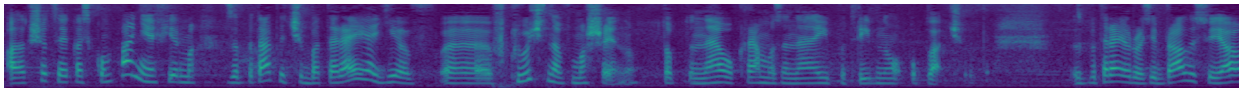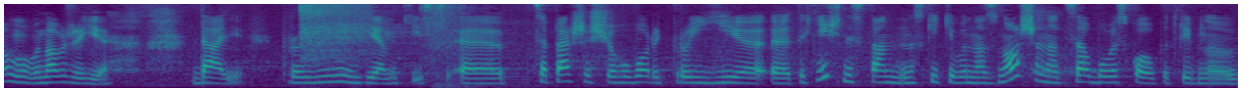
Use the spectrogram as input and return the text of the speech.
Але якщо це якась компанія, фірма, запитати, чи батарея є в- е, включена в машину, тобто не окремо за неї потрібно оплачувати. З батареєю розібралися, уявимо, вона вже є. Далі про її ємкість. Е, Це перше, що говорить про її е, технічний стан, наскільки вона зношена. Це обов'язково потрібно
